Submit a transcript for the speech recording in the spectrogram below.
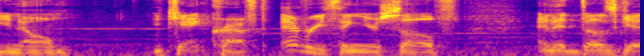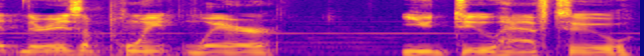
you know you can't craft everything yourself, and it does get there is a point where you do have to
